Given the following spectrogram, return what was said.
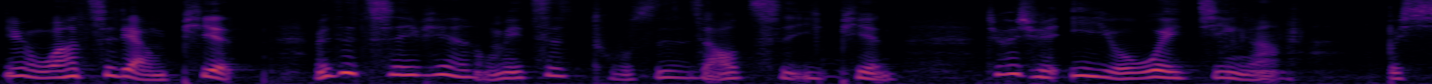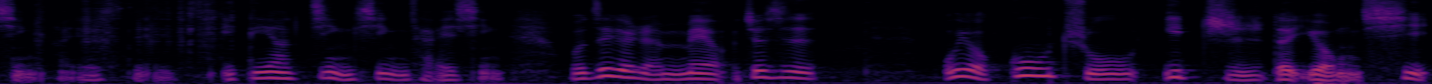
因为我要吃两片，每次吃一片，我每次吐司只要吃一片，就会觉得意犹未尽啊，不行啊，也是一定要尽兴才行。我这个人没有，就是我有孤注一掷的勇气。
